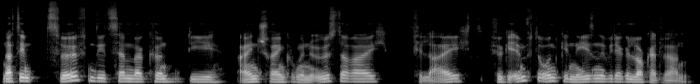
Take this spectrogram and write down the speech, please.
Nach dem 12. Dezember könnten die Einschränkungen in Österreich vielleicht für Geimpfte und Genesene wieder gelockert werden.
